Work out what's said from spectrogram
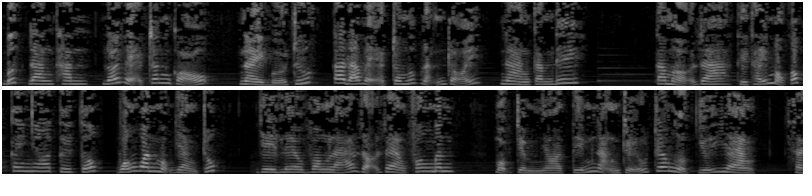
Bức đan thanh, lối vẽ tranh cổ. Này bữa trước, ta đã vẽ trong lúc rảnh rỗi, nàng cầm đi. Ta mở ra thì thấy một gốc cây nho tươi tốt quấn quanh một dàn trúc, dây leo vân lá rõ ràng phân minh. Một chùm nho tím nặng trĩu treo ngược dưới dàn, xa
